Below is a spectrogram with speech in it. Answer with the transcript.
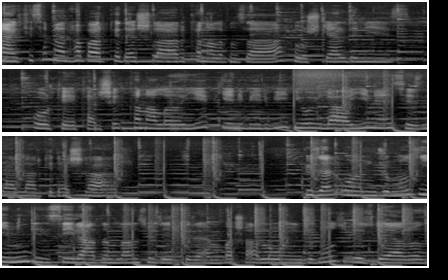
Herkese merhaba arkadaşlar. Kanalımıza hoş geldiniz. Ortaya Karışık kanalı yepyeni bir videoyla yine sizlerle arkadaşlar. Güzel oyuncumuz Yemin dizisiyle adından söz ettiren başarılı oyuncumuz Özge Yağız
